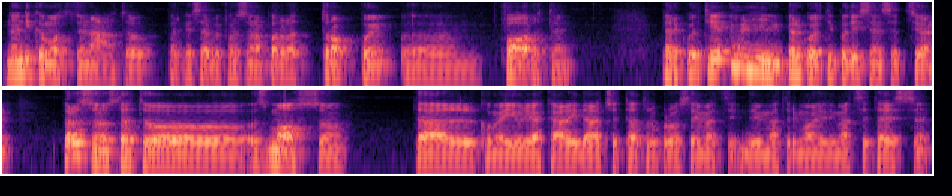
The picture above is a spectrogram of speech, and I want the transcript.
non dico emozionato, perché sarebbe forse una parola troppo uh, forte per quel, per quel, tipo di sensazioni. Però sono stato smosso dal come Yulia Khalid ha accettato la proposta di, di matrimonio di Mazzetes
